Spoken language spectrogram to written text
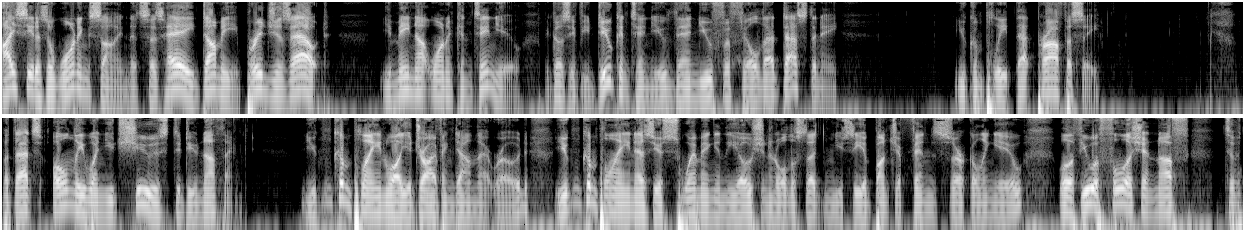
I see it as a warning sign that says, hey, dummy, bridge is out you may not want to continue because if you do continue, then you fulfill that destiny. You complete that prophecy. But that's only when you choose to do nothing. You can complain while you're driving down that road. You can complain as you're swimming in the ocean and all of a sudden you see a bunch of fins circling you. Well, if you were foolish enough to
